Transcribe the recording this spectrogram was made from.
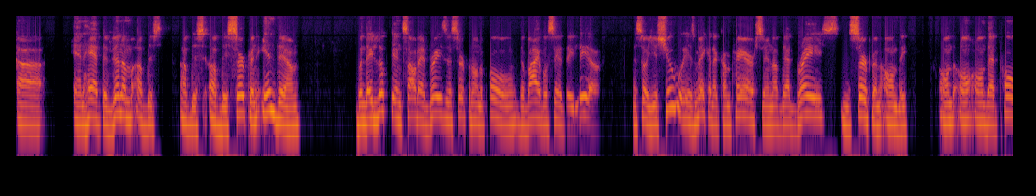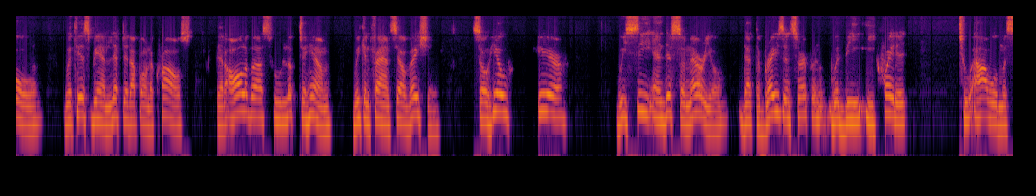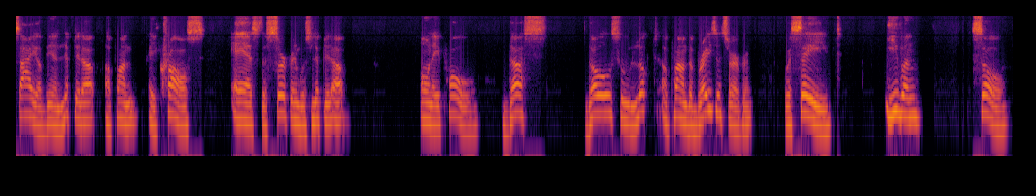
uh, and had the venom of this of this of the serpent in them, when they looked and saw that brazen serpent on the pole, the Bible said they lived. And so Yeshua is making a comparison of that brazen serpent on the on, on on that pole with his being lifted up on the cross, that all of us who look to him, we can find salvation. So here, here we see in this scenario that the brazen serpent would be equated to our Messiah being lifted up upon a cross as the serpent was lifted up on a pole. Thus, those who looked upon the brazen serpent were saved. Even so,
